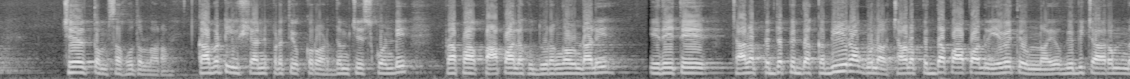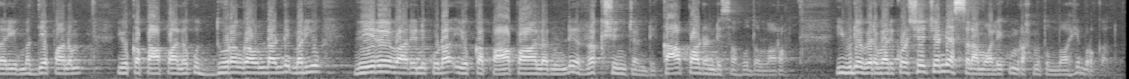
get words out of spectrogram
చేరుతాం సహోదరులారా. కాబట్టి ఈ విషయాన్ని ప్రతి ఒక్కరూ అర్థం చేసుకోండి. పాప పాపాలకు దూరంగా ఉండాలి. ఏదైతే చాలా పెద్ద పెద్ద కబీరా గుణ చాలా పెద్ద పాపాలు ఏవైతే ఉన్నాయో వ్యభిచారం మరియు మద్యపానం ఈ యొక్క పాపాలకు దూరంగా ఉండండి. మరియు వేరే వారిని కూడా ఈ యొక్క పాపాల నుండి రక్షించండి కాపాడండి సహోదరులారా. ఈ వీడియో వేరే వారికి కూడా షేర్ చేయండి. అస్సలం అయికం రహమతుల్లాహి బర్కాతు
